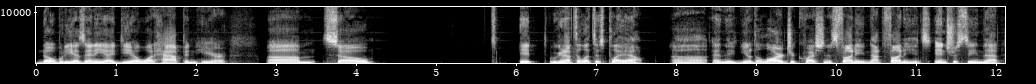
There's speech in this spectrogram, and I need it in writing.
Nobody has any idea what happened here. Um, so it we're gonna have to let this play out. Uh, and the you know the larger question is funny, not funny. It's interesting that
